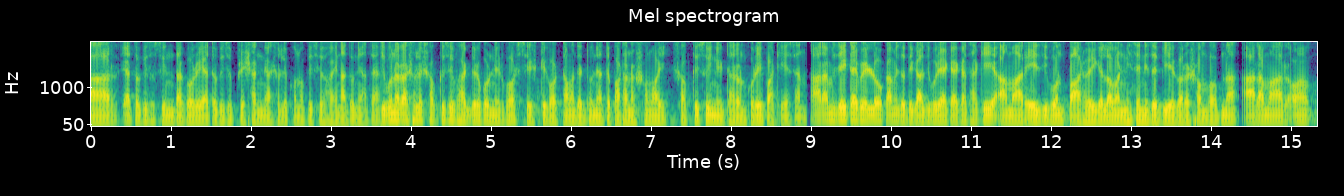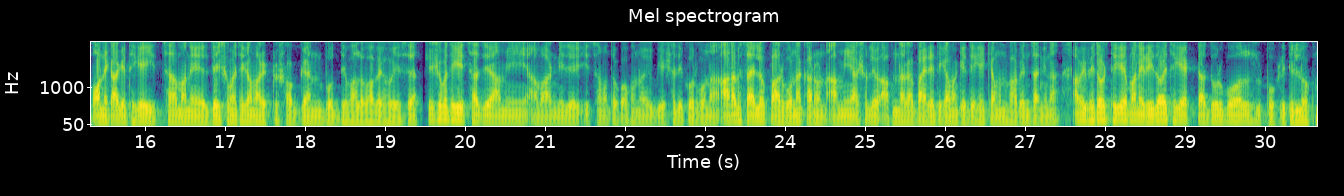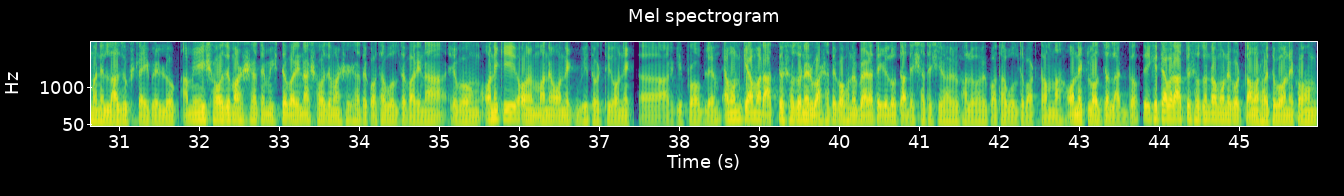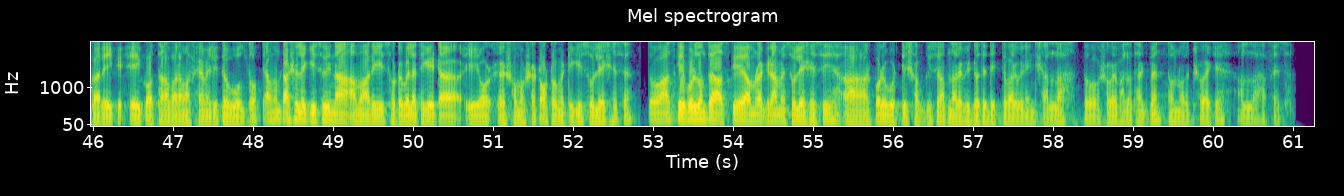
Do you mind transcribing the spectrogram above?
আর এত কিছু চিন্তা করে, এত কিছু প্রেশার নিয়ে আসলে কোনো কিছু হয় না দুনিয়াতে। জীবনের আসলে সবকিছু ভাগ্যের উপর নির্ভর, সৃষ্টিকর্তা আমাদের দুনিয়াতে পাঠানোর সময় সবকিছুই নির্ধারণ করেই পাঠিয়েছেন। আর আমি যেই টাইপের লোক, আমি যদি গাজীপুরে একা একা থাকি, আমার এই জীবন পার হয়ে গেল আমার নিজে নিজে বিয়ে করা সম্ভব না। আর আমার অনেক আগে থেকে ইচ্ছা মানে যেই সময় থেকে আমার একটু সজ্ঞান, বুদ্ধি ভালোভাবে হয়েছে, সেই সময় থেকে ইচ্ছা যে আমি আমার নিজের ইচ্ছা মতো কখনোই বিয়ে শাদী করব না। আর আমি চাইলেও পারব না, কারণ আমি আসলে আপনারা বাইরে থেকে আমাকে দেখে কেমন ভাবেন জানি না। আমি ভেতর থেকে মানে হৃদয় থেকে একটা দুর্বল প্রকৃতির লোক মানে লাজুক টাইপের লোক। আমি এই সহজে মানুষের সাথে মিশতে পারি না, সহজে মানুষের সাথে কথা বলতে পারি না এবং অনেকেই মানে অনেক ভিতর থেকে অনেক আর কি প্রবলেম এমনকি আমার আত্মীয় স্বজনের বাসাতে কখনো বেড়াতে গেলেও তাদের সাথে সেভাবে ভালোভাবে কথা বলতে পারতাম না। অনেক লজ্জা লাগতো। তো এক্ষেত্রে আবার আত্মীয় স্বজনরা মনে করতো, আমার হয়তো অনেক অহংকার এই কথা, আবার আমার ফ্যামিলিতেও বলতো। তেমনটা আসলে কিছুই না। আমার এই ছোটবেলা থেকে এটা, এই সমস্যাটা অটোমেটিকই চলে এসেছে। তো আজকে পর্যন্ত, আজকে আমরা গ্রামে চলে এসেছি, আর পরবর্তী সব কিছু আপনারা ভিডিওতে দেখতে পারবেন ইনশাল্লাহ তো সবাই ভালো থাকবেন, ধন্যবাদ সবাইকে, আল্লাহ হাফেজ।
